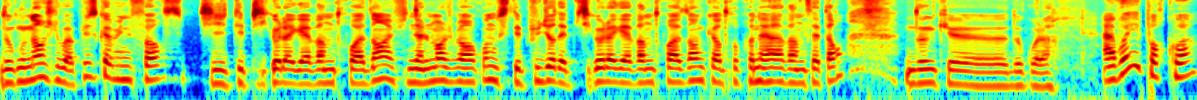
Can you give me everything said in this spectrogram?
Donc non, je le vois plus comme une force. J'étais psychologue à 23 ans et finalement je me rends compte que c'était plus dur d'être psychologue à 23 ans qu'entrepreneur à 27 ans. Donc, euh, donc voilà. Ah ouais, et pourquoi?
